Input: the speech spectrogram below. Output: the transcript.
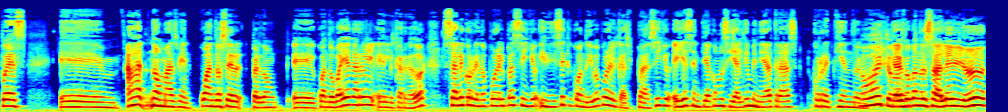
pues, em, ah, no, más bien, cuando se, perdón, eh, cuando va y agarra el, cargador, sale corriendo por el pasillo y dice que cuando iba por el pasillo, ella sentía como si alguien venía atrás corretiéndolo. y ahí fue cuando sale y uh,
